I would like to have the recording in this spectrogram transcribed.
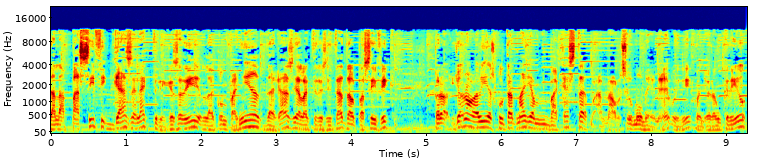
de la Pacific Gas Electric, és a dir, la companyia de gas i electricitat del Pacífic, però jo no l'havia escoltat mai amb aquesta, en el seu moment, eh, vull dir, quan jo era un criu,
